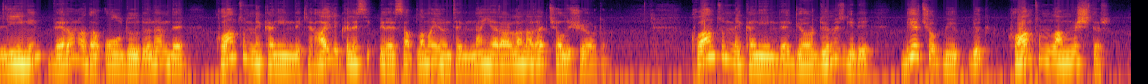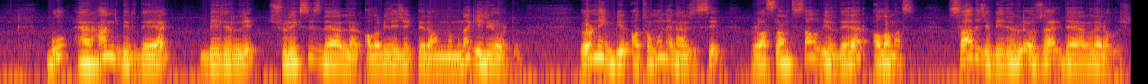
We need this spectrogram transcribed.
Lee'nin Verona'da olduğu dönemde kuantum mekaniğindeki hayli klasik bir hesaplama yönteminden yararlanarak çalışıyordu. Kuantum mekaniğinde gördüğümüz gibi birçok büyüklük kuantumlanmıştır. Bu herhangi bir değer belirli, süreksiz değerler alabilecekleri anlamına geliyordu. Örneğin bir atomun enerjisi rastlantısal bir değer alamaz. Sadece belirli özel değerler alır.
